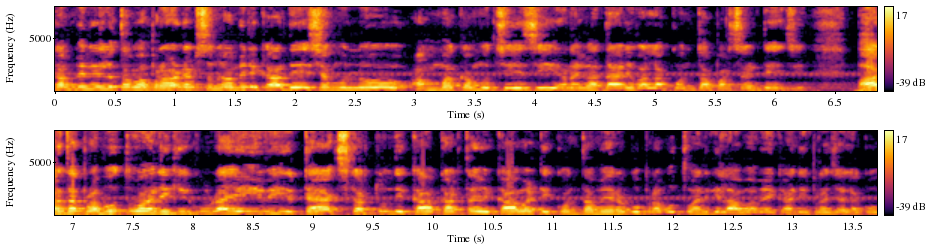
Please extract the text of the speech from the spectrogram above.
కంపెనీలు తమ ప్రోడక్ట్స్ను అమెరికా దేశంలో అమ్మకము చేసి అనగా దానివల్ల కొంత పర్సంటేజ్ భారత ప్రభుత్వానికి కూడా ఇవి ట్యాక్స్ కడుతుంది కా కడతవి కాబట్టి కొంత మేరకు ప్రభుత్వానికి లాభమే కానీ ప్రజలకు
